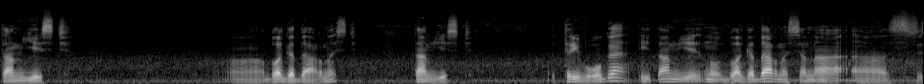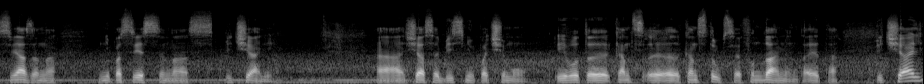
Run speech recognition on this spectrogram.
там есть э, благодарность, там есть тревога, и там есть, ну, благодарность, она э, с- связана непосредственно с печалью. Сейчас объясню почему. И вот э, э, конструкция фундамента это печаль,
